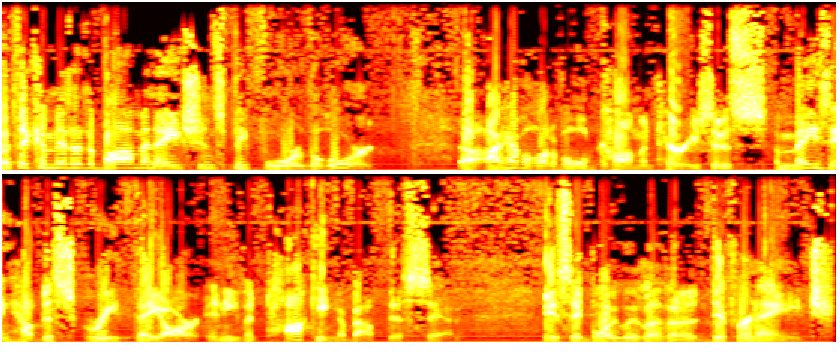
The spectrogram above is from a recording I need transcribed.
but they committed abominations before the Lord. Uh, I have a lot of old commentaries, and it's amazing how discreet they are in even talking about this sin. They say, boy, we live in a different age.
